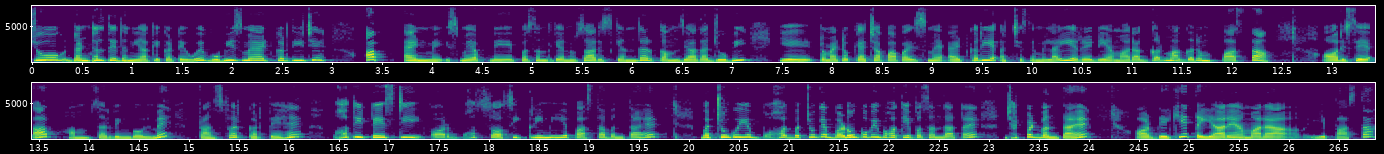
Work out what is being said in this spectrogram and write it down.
जो डंठल थे धनिया के कटे हुए, वो भी इसमें ऐड कर दीजिए। एंड में इसमें अपने पसंद के अनुसार इसके अंदर कम ज़्यादा जो भी ये टोमेटो कैचअप आप इसमें ऐड करिए, अच्छे से मिलाइए, रेडी हमारा गर्मा गर्म पास्ता और इसे अब हम सर्विंग बाउल में ट्रांसफ़र करते हैं। बहुत ही टेस्टी और बहुत सॉसी, क्रीमी ये पास्ता बनता है। बच्चों को ये बहुत, बच्चों के बड़ों को भी बहुत ये पसंद आता है। झटपट बनता है। और देखिए, तैयार है हमारा ये पास्ता।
